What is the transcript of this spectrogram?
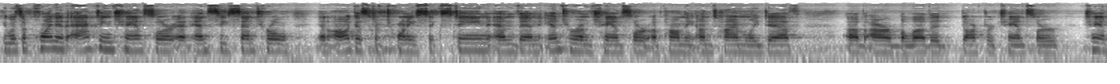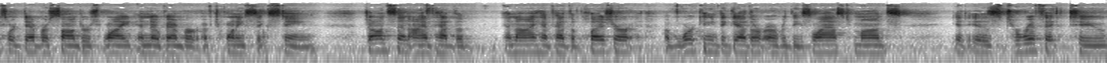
He was appointed acting chancellor at NC Central in August of 2016 and then interim chancellor upon the untimely death of our beloved Dr. Chancellor Chancellor Deborah Saunders White in November of 2016. Johnson, I have had the and I have had the pleasure of working together over these last months. It is terrific to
